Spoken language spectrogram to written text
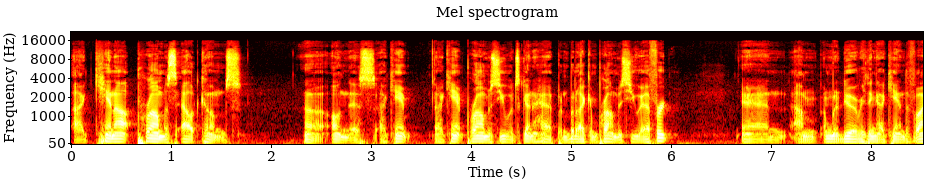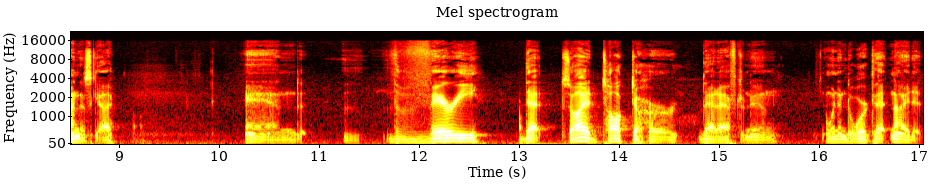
I cannot promise outcomes uh, on this. I can't, I can't promise you what's going to happen, but I can promise you effort, and I'm, I'm going to do everything I can to find this guy. And the very that so I had talked to her that afternoon. I went into work that night at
